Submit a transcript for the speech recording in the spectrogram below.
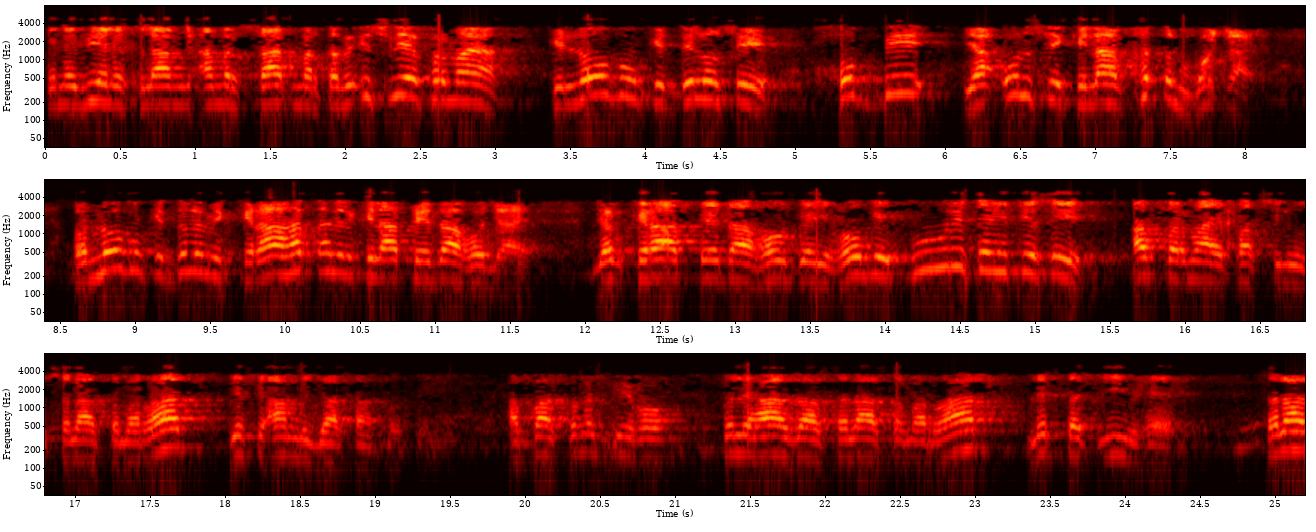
کہ نبی علیہ السلام نے امر سات مرتبہ اس لیے فرمایا کہ لوگوں کے دلوں سے خوب بھی یا ان سے خلاف ختم ہو جائے اور لوگوں کے دلوں میں کراہت ان خلاف پیدا ہو جائے۔ جب کراہت پیدا ہو گئی ہو گئی پوری طریقے سے۔ اب فرمائے فخلو سلاح سمرات جیسے عام نجاسات ہوتے ہیں۔ اب بات سمجھ گئے ہو؟ تو لہٰذا سلاح سمرات لط تجیب ہے سلاح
